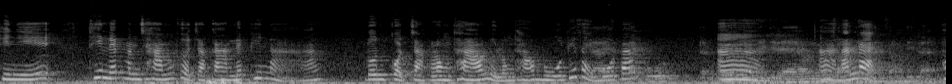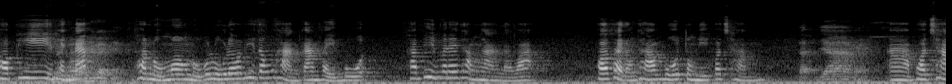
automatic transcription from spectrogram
ทีนี้ที่เล็บมันช้ำเกิดจากการเล็บพี่หนา โดนกดจากรองเท้าหรือรองเท้าบูทพี่ใส่บูทปะใส่บูทอ่าเมื่ออาทิตย์ที่แล้วอ่านั่นแหละ สองอาทิตย์แล้ว พอพี่เห็นไหมเลือดเนี่ย พอหนูมองหนูก็รู้แล้วว่าพี่ต้องผ่านการใส่บูทถ้าพี่ไม่ได้ทำงานแล้วอะพอใส่รองเท้าบูทตรงนี้ก็ช้ำ ตัดหญ้าไง อ่าพอช้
